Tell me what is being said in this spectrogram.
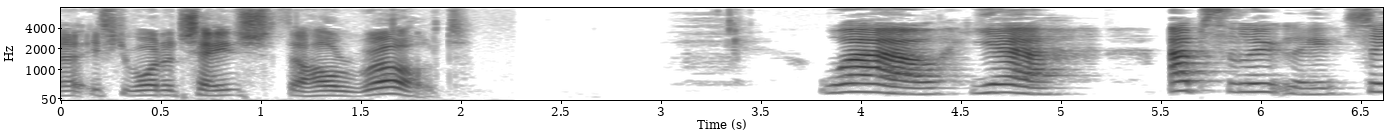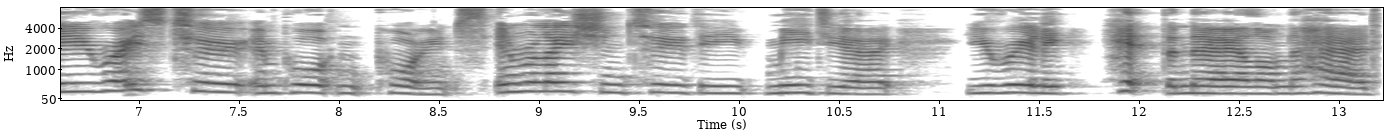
uh, if you want to change the whole world. Wow, yeah, absolutely. So you raised two important points. In relation to the media, you really hit the nail on the head,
